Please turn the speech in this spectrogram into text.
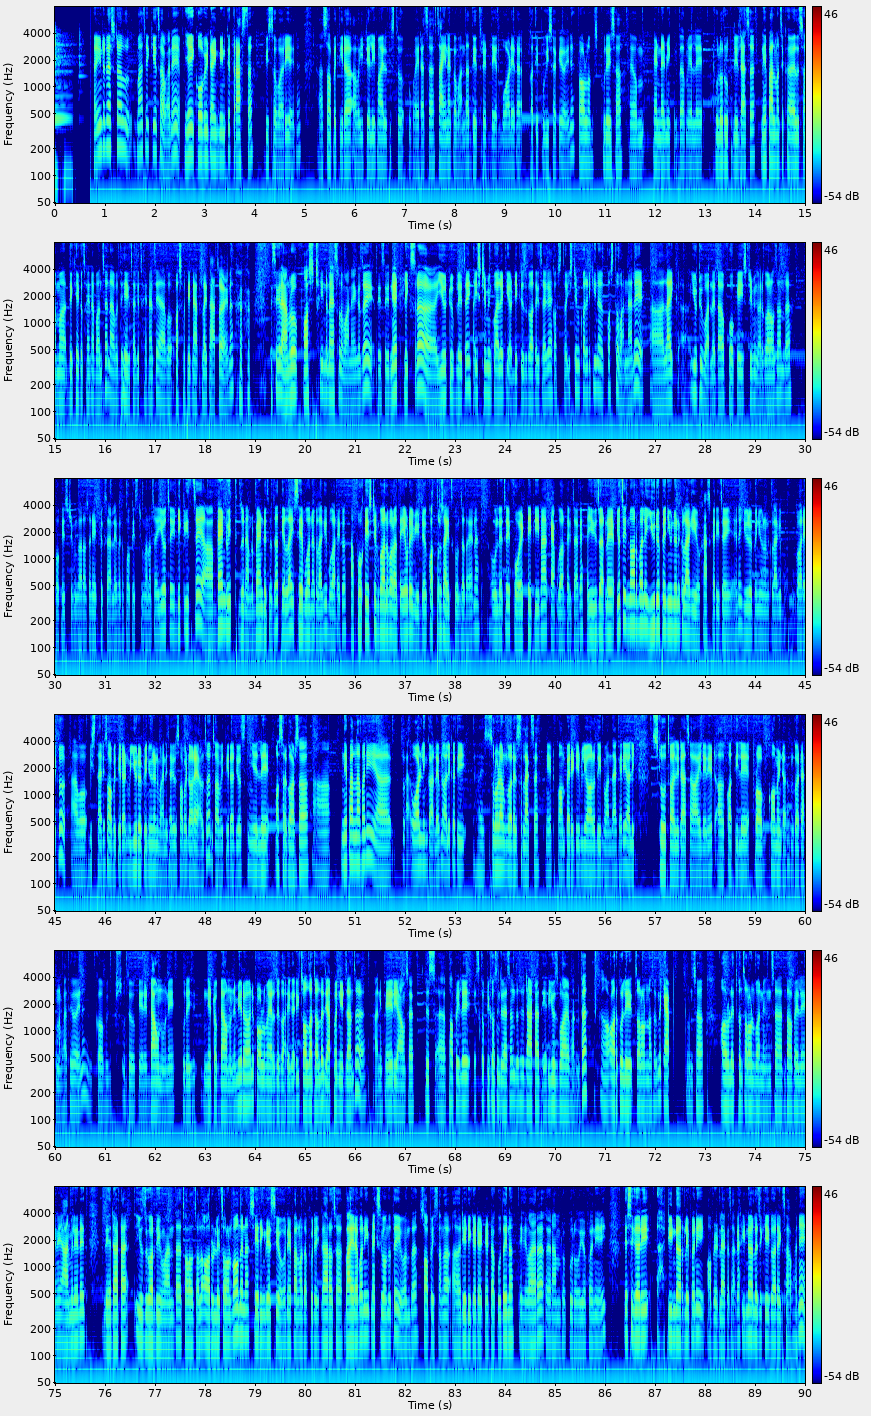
इन्टरनेसनलमा चाहिँ के छ भने यही कोभिड नाइन्टिनकै त्रास छ विश्वभरि होइन? सबैतिर अब इटलीमा अहिले त्यस्तो भइरहेछ चाइनाको भन्दा डेथ रेट धेरै बढेर कति पुगिसक्यो होइन? प्रब्लम चाहिँ पुरै छ पेन्डेमिक एकदम यसले ठुलो रूप लिइरहेछ। नेपालमा चाहिँ अहिलेसम्म देखेको छैन भन्छन् अब देखेको छ कि छैन चाहिँ अब पशुपतिनाथलाई थाहा छ होइन? त्यसै गरी हाम्रो फर्स्ट इन्टरनेसनल भनेको चाहिँ त्यसै नेटफ्लिक्स र युट्युबले चाहिँ स्ट्रिमिङ क्वालिटीहरू डिक्रिज गरिदिएको छ क्या। कस्तो स्ट्रिमिङ क्वालिटी किन कस्तो भन्नाले लाइक युट्युबहरूले त अब फोके स्ट्रिमिङहरू गराउँछ नि त। फोके स्ट्रिमिङ गराउँछ नेटफ्लिक्सहरूले पनि फोके स्ट्रिम गराउँछ यो चाहिँ डिक्रिज चाहिँ ब्यान्ड विथ जुन हाम्रो ब्यान्ड विथ हुन्छ त्यसलाई सेभ गर्नको लागि गरेको। फोकै स्ट्रिम गर्नु पर्यो त एउटै भिडियो कत्रो साइजको हुन्छ त होइन? उसले चाहिँ फोर टिपीमा क्याप गरिदिएको छ क्या। युजरले यो चाहिँ नर्मली युरोपियन युनियनको लागि हो खास गरी चाहिँ होइन? युरोपियन युनियनको लागि गरेको। अब बिस्तारै सबैतिर पनि युरोपियन युनियन भनिसकेपछि सबै डराइहाल्छ सबैतिर जो यसले असर गर्छ। नेपालमा पनि वर्ल्ड लिङ्कहरूले पनि अलिकति स्लो डाउन गरे जस्तो लाग्छ नेट कम्पेरिटिभली अरू दिन भन्दाखेरि अलिक स्लो चलिरहेछ अहिले नेट कतिले प्र कमेन्टहरू पनि गरिराख्नु भएको थियो होइन। त्यो के अरे डाउन हुने पुरै नेटवर्क डाउन हुने। मेरो पनि प्रब्लम आएर चाहिँ घरिघरि चल्दा चल्दा झ्याप्प नेट जान्छ अनि फेरि आउँछ। त्यस तपाईँले यसको प्रिकसन लिइरहेको छ जस्तै डाटा धेरै युज भयो भने त अर्कोले चलाउन नसक्ने क्याप हुन्छ अरूले पनि चलाउनु पर्ने हुन्छ। तपाईँले नै हामीले नै धेरै डाटा युज गरिदियौँ भने त चलाउ चलाउ। अरूले चलाउनु पाउँदैन। सेयरिङ रेसियो हो नेपालमा त पुरै गाह्रो छ। बाहिर पनि म्याक्सिमम् त त्यही हो नि त। सबैसँग डेडिकेटेड नेटवर्क हुँदैन। त्यही भएर राम्रो कुरो हो यो पनि है। त्यसै गरी टिन्डरले पनि अपडेट ल्याएको छ क्या। टिन्डरले चाहिँ के गरेको छ भने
